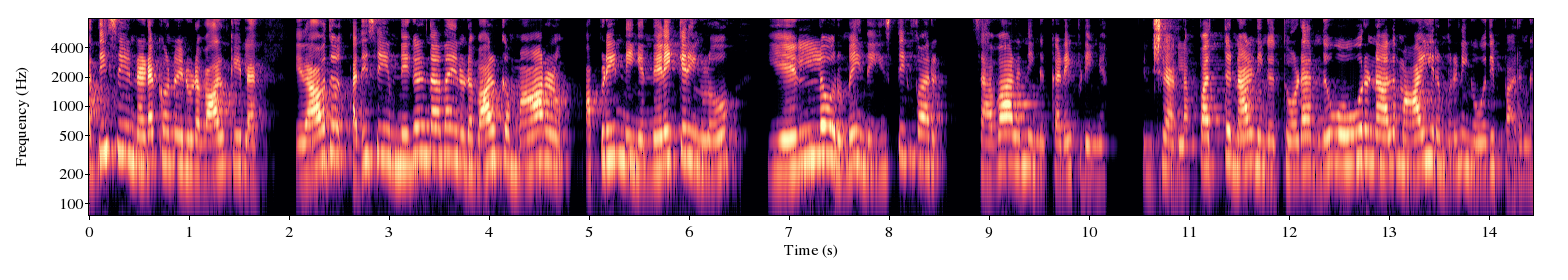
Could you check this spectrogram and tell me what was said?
அதிசயம் நடக்கணும் என்னோட வாழ்க்கையில்? ஏதாவது அதிசயம் நிகழ்ந்தால் தான் என்னோட வாழ்க்கை மாறணும். அப்படின்னு நீங்கள் நினைக்கிறீங்களோ? எல்லோருமே இந்த இஸ்திஃபார் சவாலை நீங்கள் கடைப்பிடிங்க. இன்ஷா பத்து நாள் நீங்கள் தொடர்ந்து ஒவ்வொரு நாளும் ஆயிரம் முறை நீங்கள் ஓதி பாருங்க.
